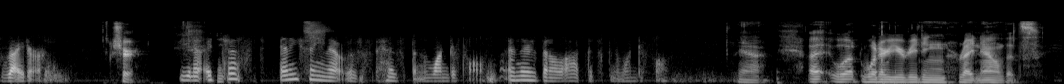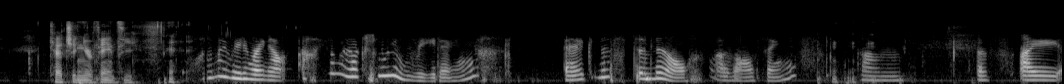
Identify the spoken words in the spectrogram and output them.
writer. sure You know, it's just anything that was has been wonderful, and there's been a lot that's been wonderful. Yeah. Uh, what What are you reading right now that's catching your fancy? What am I reading right now? I am actually reading Agnes de Mille, of all things. Um, as I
